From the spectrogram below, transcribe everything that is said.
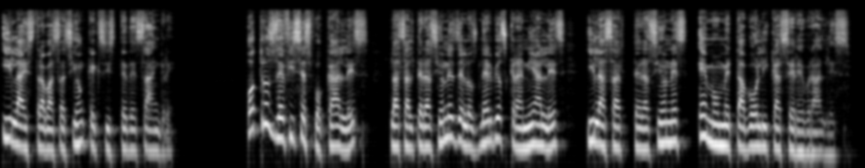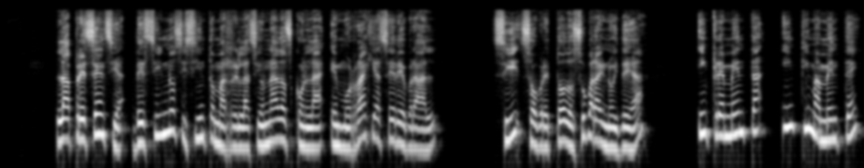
y la extravasación que existe de sangre. Otros déficits focales, las alteraciones de los nervios craneales y las alteraciones hemometabólicas cerebrales. La presencia de signos y síntomas relacionados con la hemorragia cerebral sí, sobre todo subaracnoidea, incrementa íntimamente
